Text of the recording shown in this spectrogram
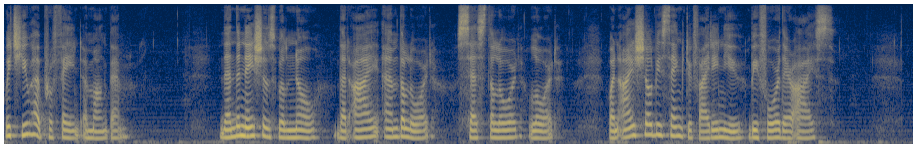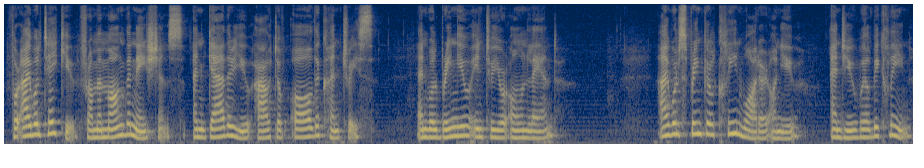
which you have profaned among them. Then the nations will know that I am the Lord, says the Lord, Lord, when I shall be sanctified in you before their eyes. For I will take you from among the nations and gather you out of all the countries, and will bring you into your own land. I will sprinkle clean water on you, and you will be clean.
